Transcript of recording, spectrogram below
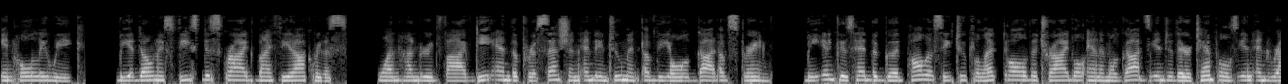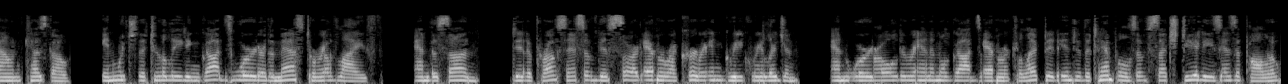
in Holy Week, the Adonis feast described by Theocritus, 105d and the procession and entombment of the old god of spring. The Incas had the good policy to collect all the tribal animal gods into their temples in and round Cuzco, in which the two leading gods were the master of life, and the sun. Did a process of this sort ever occur in Greek religion? And were older animal gods ever collected into the temples of such deities as Apollo?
